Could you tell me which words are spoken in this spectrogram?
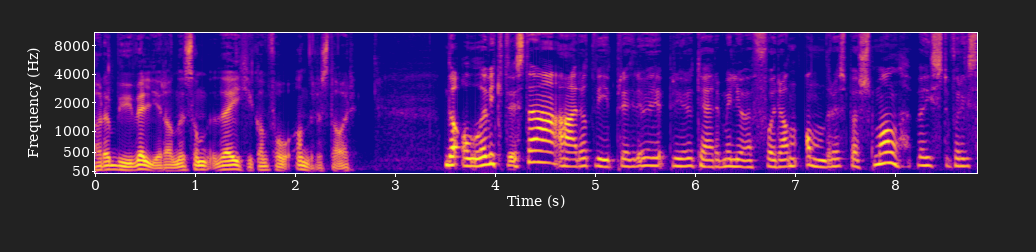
har å by velgerne som de ikke kan få andre steder? Det aller viktigste er at vi prioriterer miljø foran andre spørsmål. Hvis du f.eks.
